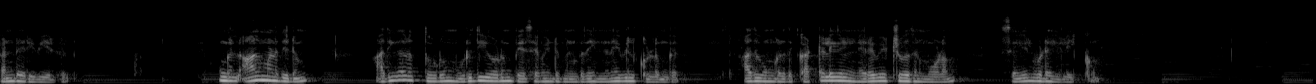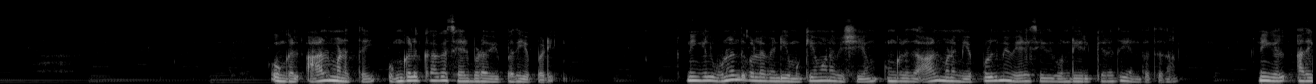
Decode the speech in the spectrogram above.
கண்டறிவீர்கள். உங்கள் ஆழ்மனதிடம் அதிகாரத்தோடும் உறுதியோடும் பேச வேண்டும் என்பதை நினைவில் கொள்ளுங்கள். அது உங்களது கட்டளைகள் நிறைவேற்றுவதன் மூலம் செயல்பட இழைக்கும். உங்கள் ஆழ்மனத்தை உங்களுக்காக செயல்பட வைப்பது எப்படி? நீங்கள் உணர்ந்து கொள்ள வேண்டிய முக்கியமான விஷயம் உங்களது ஆழ்மனம் எப்பொழுதுமே வேலை செய்து கொண்டிருக்கிறது என்பதுதான். நீங்கள் அதை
